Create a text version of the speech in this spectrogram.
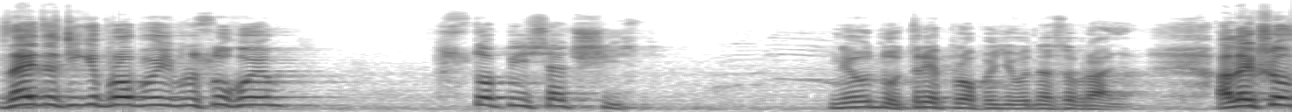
знаєте, скільки проповідь прослухаємо? 156. Не одну, три проповіді в одне собрання. Але якщо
